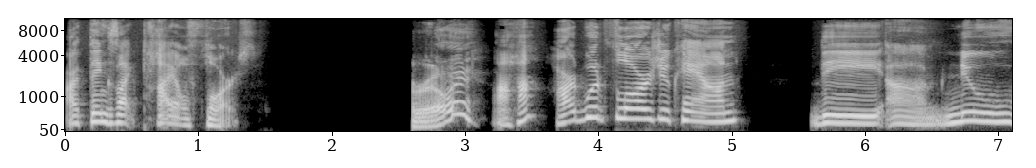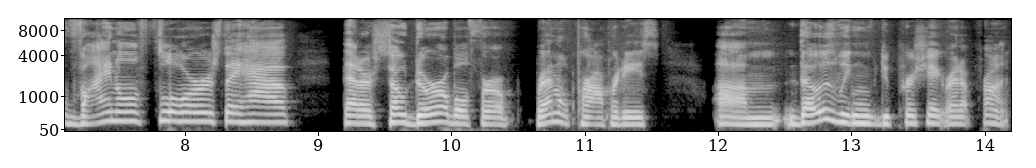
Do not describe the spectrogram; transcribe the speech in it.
are things like tile floors. Really? Uh huh. Hardwood floors you can. The um, new vinyl floors they have that are so durable for rental properties, um, those we can depreciate right up front.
